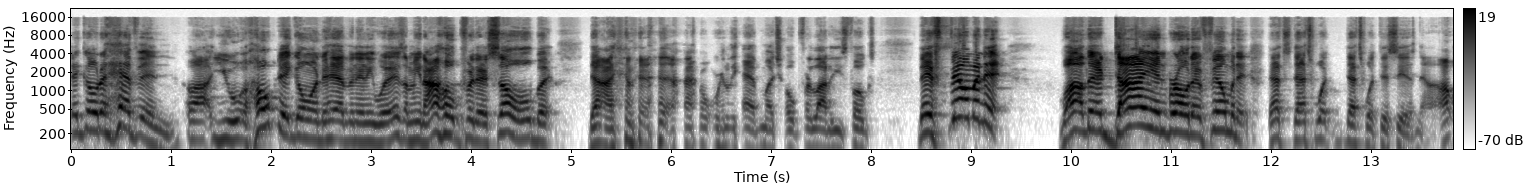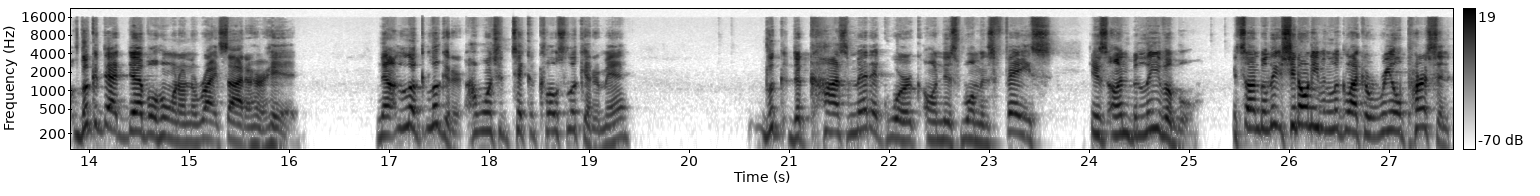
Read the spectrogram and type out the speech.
they go to heaven. Uh, you hope they go into heaven, anyways. I mean, I hope for their soul, but I don't really have much hope for a lot of these folks. They're filming it while they're dying, bro. They're filming it. That's that's what that's what this is now. Uh, Look at that devil horn on the right side of her head. Now look, look at her. I want you to take a close look at her, man. Look, the cosmetic work on this woman's face is unbelievable. It's unbelievable. She don't even look like a real person.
